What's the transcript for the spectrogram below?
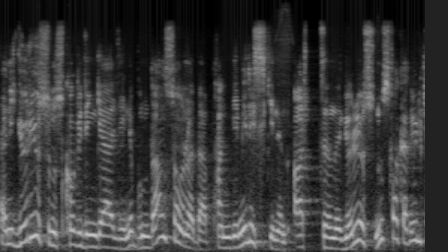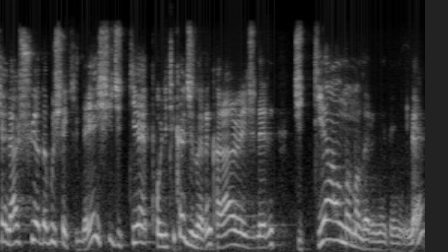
Hani görüyorsunuz Covid'in geldiğini, bundan sonra da pandemi riskinin arttığını görüyorsunuz. Fakat ülkeler şu ya da bu şekilde ya işi ciddiye politikacıların, karar vericilerin ciddiye almamaları nedeniyle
